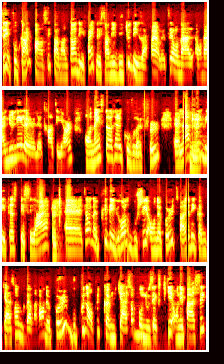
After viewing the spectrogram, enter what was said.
Tu sais, il faut quand même penser que pendant le temps des fêtes, là, s'en est vécu des affaires. Tu sais, on a on a annulé le, 31, on a instauré un couvre-feu, euh, la fin des tests PCR. Euh, tu sais, on a pris des grosses bouchées. On n'a pas eu, tu parlais des communications du gouvernement, on n'a pas eu beaucoup non plus de communication pour nous expliquer. On est passé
